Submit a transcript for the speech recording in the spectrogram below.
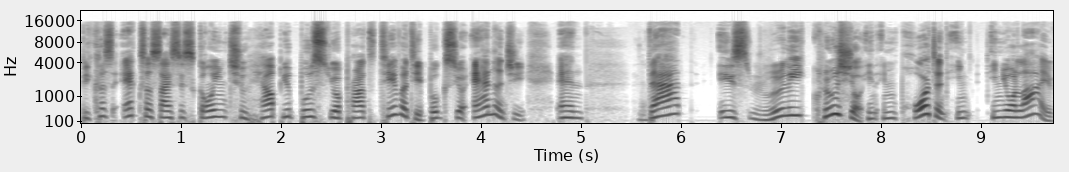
because exercise is going to help you boost your productivity, boost your energy, and that is really crucial and important in, in your life.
